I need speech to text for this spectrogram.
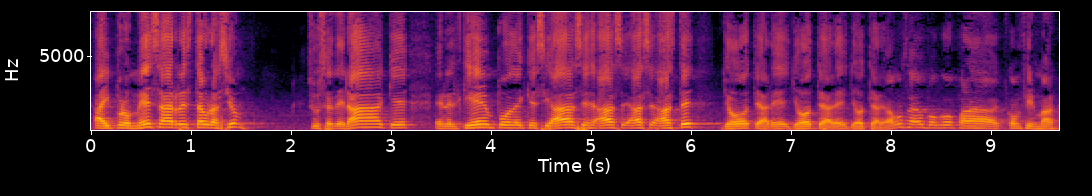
hay promesa de restauración. Sucederá que en el tiempo de que si haces, hace, hace, hazte, yo te haré, yo te haré, yo te haré. Vamos a ver un poco para confirmar.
